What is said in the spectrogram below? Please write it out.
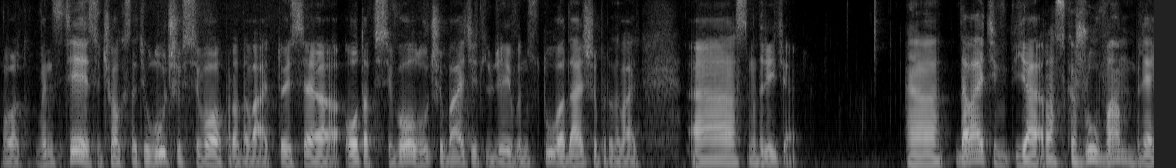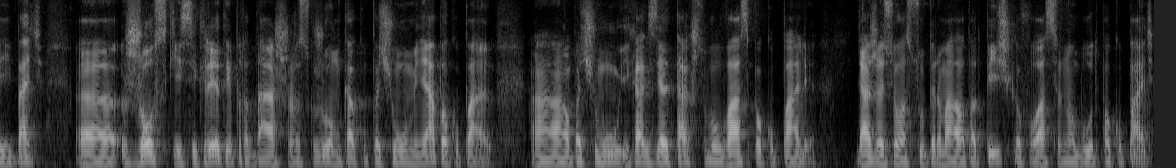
Вот. В инсте, если что, кстати, лучше всего продавать. То есть э, от всего лучше байтить людей в инсту, а дальше продавать. А, смотрите, давайте я расскажу вам, бля, ебать, э, жесткие секреты продаж, расскажу вам, как, почему меня покупают, э, почему и как сделать так, чтобы у вас покупали. Даже если у вас супер мало подписчиков, у вас все равно будут покупать.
